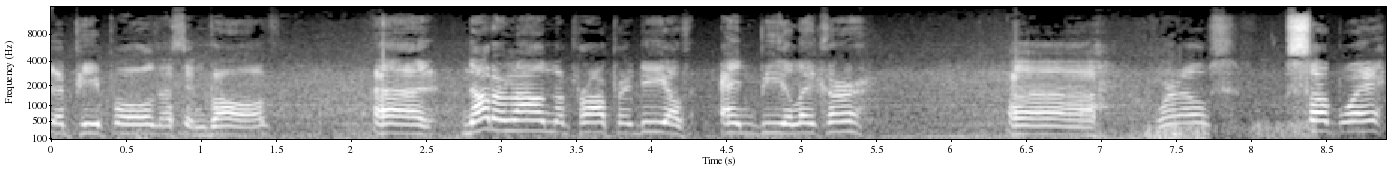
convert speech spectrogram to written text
the people that's involved. Uh, not allowing the property of NB Liquor. Uh, where else? Subway.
